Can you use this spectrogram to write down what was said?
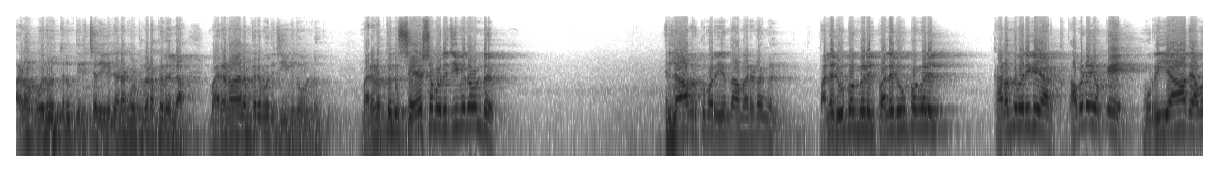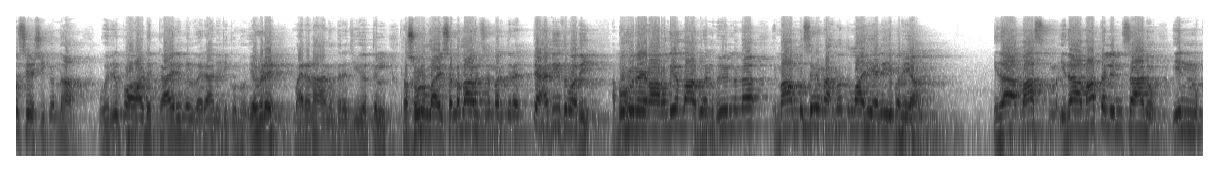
ആണ് ഓരോരുത്തരും തിരിച്ചറിയുക ഞാൻ അങ്ങോട്ട് കിടക്കുന്നില്ല. മരണാനന്തരം ഒരു ജീവിതമുണ്ട്. മരണത്തിന് ശേഷം ഒരു ജീവിതമുണ്ട്. എല്ലാവർക്കും അറിയുന്ന മരണങ്ങൾ പല രൂപങ്ങളിൽ പല രൂപങ്ങളിൽ കടന്നു വരികയാണ്. അവിടെയൊക്കെ മുറിയാതെ അവശേഷിക്കുന്ന ഒരുപാട് കാര്യങ്ങൾ വരാനിരിക്കുന്നു. എവിടെ? മരണാനന്തര ജീവിതത്തിൽ. അലൈഹി വസല്ലം പറഞ്ഞ ഒറ്റ ഹദീത് മതി. അൻഹുവിൽ നിന്ന് ഇമാം മുസ്ലിം റഹ്മത്തുള്ളാഹി അലൈഹി പറയാം. ഇൻസാനു ഇൻ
